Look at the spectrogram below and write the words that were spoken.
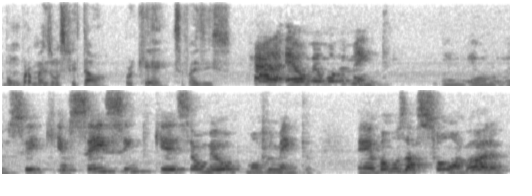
vamos para mais um hospital. Por que você faz isso? Cara, é o meu movimento. Eu, eu, eu sei que eu sei e sinto que esse é o meu movimento. É, vamos usar som agora?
